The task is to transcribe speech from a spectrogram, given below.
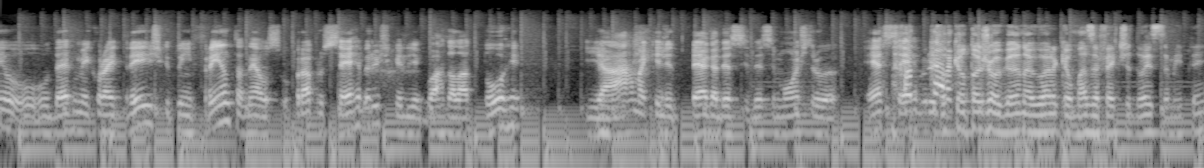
O, o Devil May Cry 3, que tu enfrenta, né? O, o próprio Cerberus, que ele guarda lá a torre. E a arma que ele pega desse, desse monstro é Cerberus. O que eu tô jogando agora, que é o Mass Effect 2, também tem.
